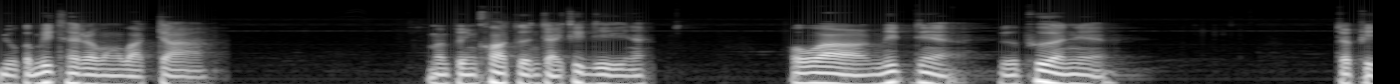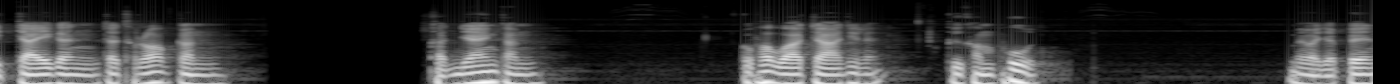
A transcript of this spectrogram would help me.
อยู่กับมิตรให้ระวังวาจา มันเป็นข้อเตือนใจที่ดีนะ เพราะว่ามิตรเนี่ยหรือเพื่อนเนี่ยจะผิดใจกันจะทะเลาะกกัน ขัดแย้งกัน ก็เพราะวาจาที่แหละ คือคำพูด ไม่ว่าจะเป็น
